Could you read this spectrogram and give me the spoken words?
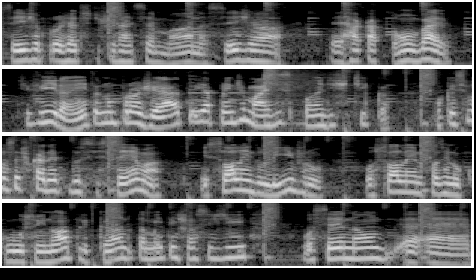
seja projetos de finais de semana, seja é, hackathon, velho. Te vira, entra num projeto e aprende mais, expande, estica. Porque se você ficar dentro do sistema e só lendo livro, ou só lendo, fazendo curso e não aplicando, também tem chances de você não é,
